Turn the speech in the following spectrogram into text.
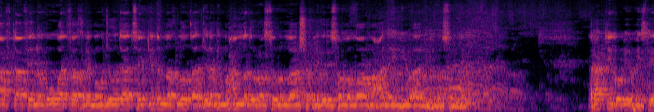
আফতাফে নবুয়ত ফখরে মৌজুদাত সৈয়দুল মখলুক জনব মোহাম্মদুর রসুল্লাহ শকলিবরি সাল্লাহ আলহি রাত্রি গভীর হয়েছে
